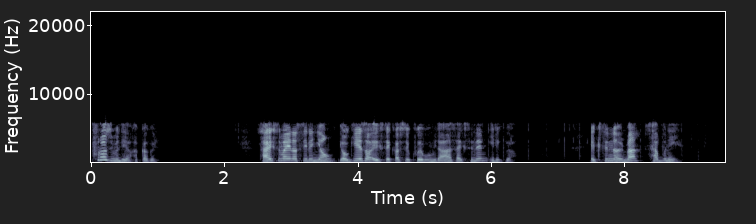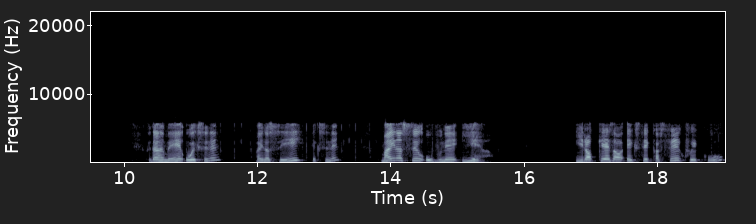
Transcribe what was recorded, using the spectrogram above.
풀어주면 돼요. 각각을. 4x-1은 0 여기에서 x의 값을 구해봅니다. 4x는 1이고요. X는 얼마? 4분의 1. 그 다음에 5x는 마이너스 2, x는 마이너스 5분의 2예요. 이렇게 해서 x의 값을 구했고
